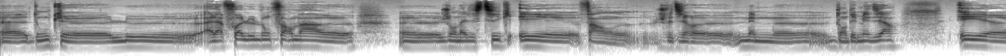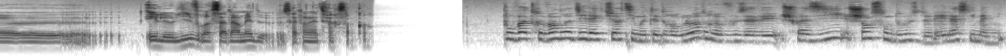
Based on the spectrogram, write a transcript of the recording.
Euh, donc euh, le à la fois le long format euh, journalistique et enfin je veux dire même dans des médias et et le livre ça permet de ça permet de faire ça quoi. Votre vendredi lecture Timothée Droglaudre, vous avez choisi Chanson douce de Leila Slimani,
